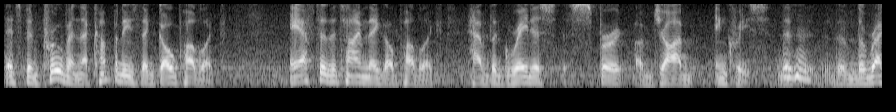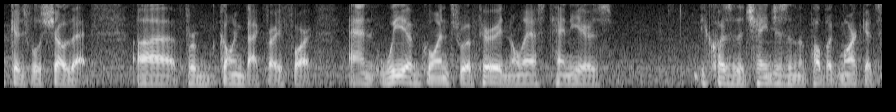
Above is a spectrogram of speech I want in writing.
it's been proven that companies that go public, after the time they go public, have the greatest spurt of job increase. The, the, the records will show that uh, for going back very far. And we have gone through a period in the last 10 years because of the changes in the public markets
